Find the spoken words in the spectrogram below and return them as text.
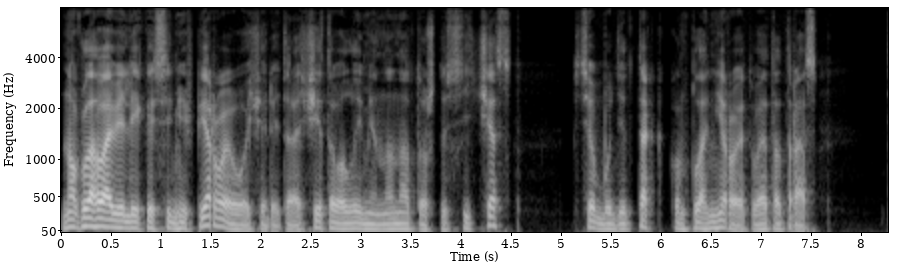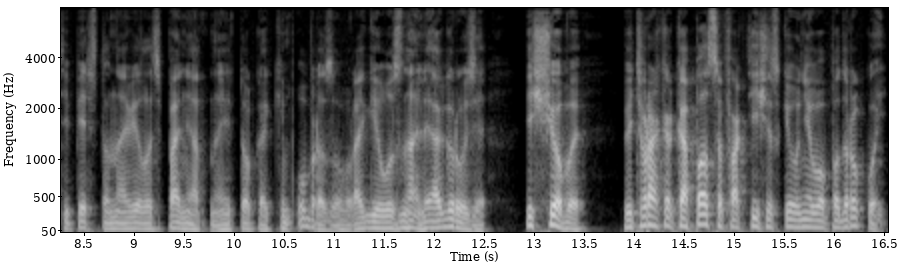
Но глава Великой Семьи в первую очередь рассчитывал именно на то, что сейчас все будет так, как он планирует в этот раз. Теперь становилось понятно и то, каким образом враги узнали о Грузе. Еще бы! Ведь враг окопался фактически у него под рукой.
